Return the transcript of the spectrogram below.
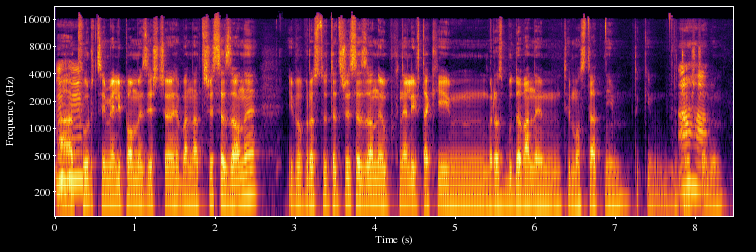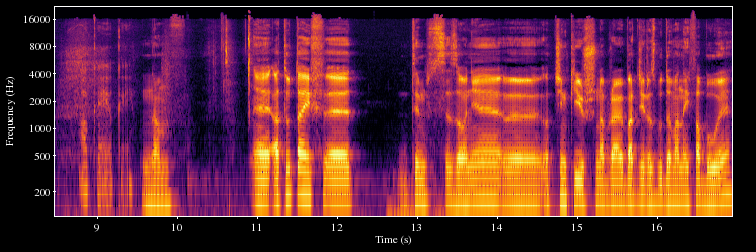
a Mhm. twórcy mieli pomysł jeszcze chyba na trzy sezony i po prostu te trzy sezony upchnęli w takim rozbudowanym tym ostatnim, takim dwuczęściowym. Okej, okej. No. E, A tutaj w e, tym sezonie e, odcinki już nabrały bardziej rozbudowanej fabuły.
